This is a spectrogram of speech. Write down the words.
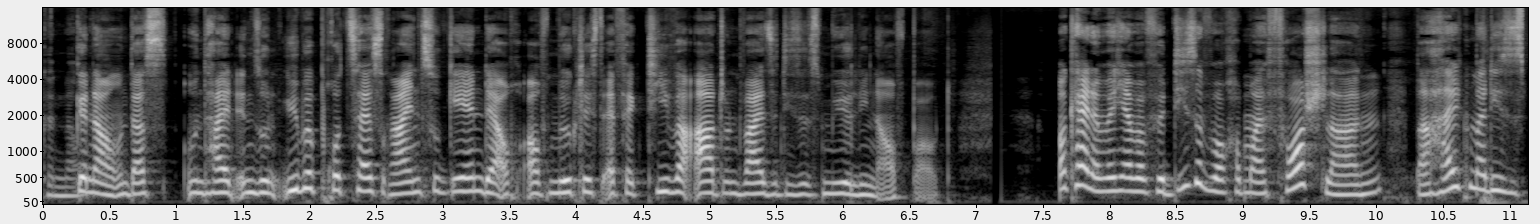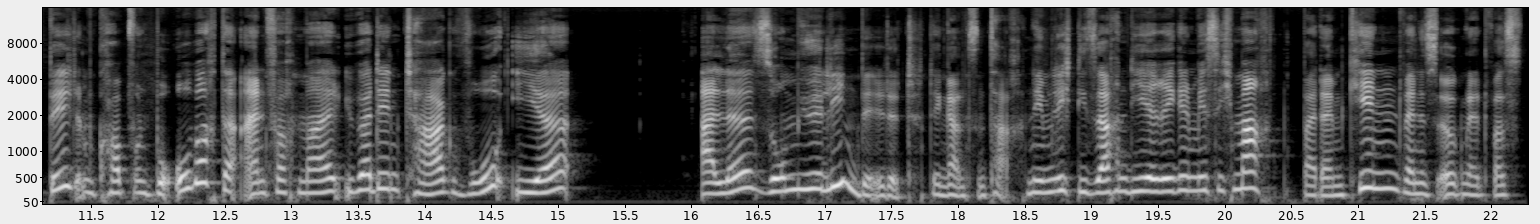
genau. genau und das und halt in so einen Übeprozess reinzugehen, der auch auf möglichst effektive Art und Weise dieses Myelin aufbaut. Okay, dann will ich aber für diese Woche mal vorschlagen, behalt mal dieses Bild im Kopf und beobachte einfach mal über den Tag, wo ihr alle so Myelin bildet den ganzen Tag. Nämlich die Sachen, die ihr regelmäßig macht. Bei deinem Kind, wenn es irgendetwas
